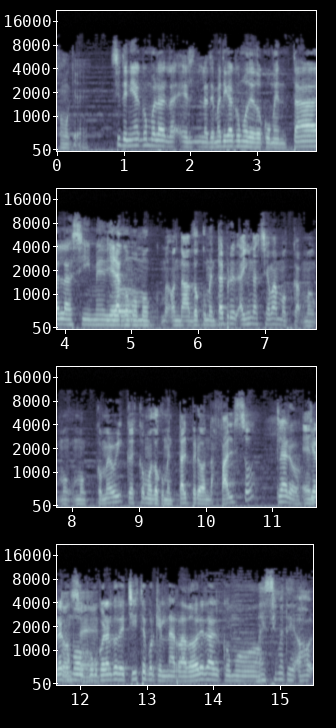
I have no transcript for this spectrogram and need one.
Como que Sí, tenía como la, la, el- la temática como de documental, así medio... era como mo- onda documental, pero hay una que se llama Moca- Mo- Mo- Montgomery, que es como documental, pero onda falso. Claro, que era como, con algo de chiste porque el narrador era como... Más encima te oh,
